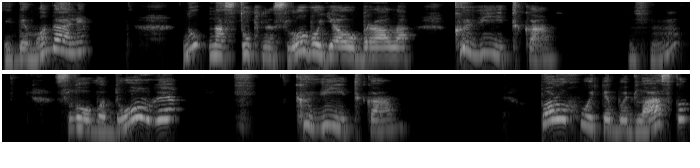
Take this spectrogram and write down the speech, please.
Йдемо далі. Ну, наступне слово я обрала квітка. Угу. Слово довге квітка. Порахуйте, будь ласка,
